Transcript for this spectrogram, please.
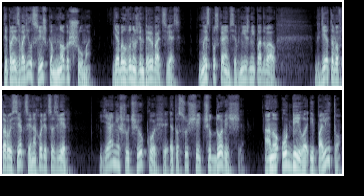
Ты производил слишком много шума. Я был вынужден прервать связь. Мы спускаемся в нижний подвал. Где-то во второй секции находится зверь. Я не шучу, кофе. Это сущее чудовище. Оно убило Ипполиту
